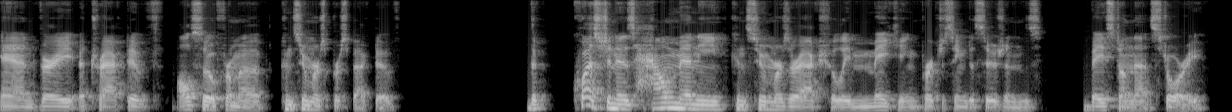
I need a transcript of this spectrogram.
and very attractive, also from a consumer's perspective. The question is how many consumers are actually making purchasing decisions based on that story?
